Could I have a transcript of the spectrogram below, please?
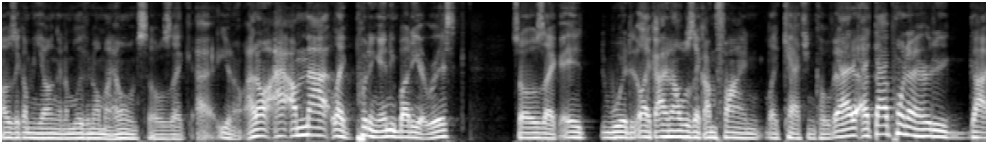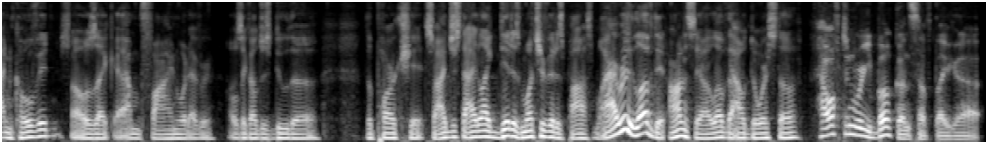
I was like, I'm young and I'm living on my own, so I was like, I, you know, I don't, I, I'm not like putting anybody at risk. So I was like, it would like, and I was like, I'm fine, like catching COVID. At, at that point, I heard he gotten COVID, so I was like, I'm fine, whatever. I was like, I'll just do the the park shit. So I just, I like did as much of it as possible. I really loved it, honestly. I love the outdoor stuff, How often were you booked on stuff like that?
